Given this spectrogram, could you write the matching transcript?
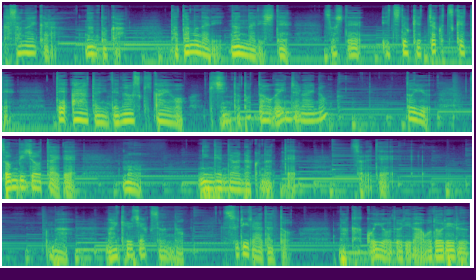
貸さないからなんとか畳むなりなんなりしてそして一度決着つけてで新たに出直す機会をきちんと取った方がいいんじゃないの？というゾンビ状態でもう人間ではなくなってそれでまあマイケル・ジャクソンのスリラーだと、まあ、かっこいい踊りが踊れる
